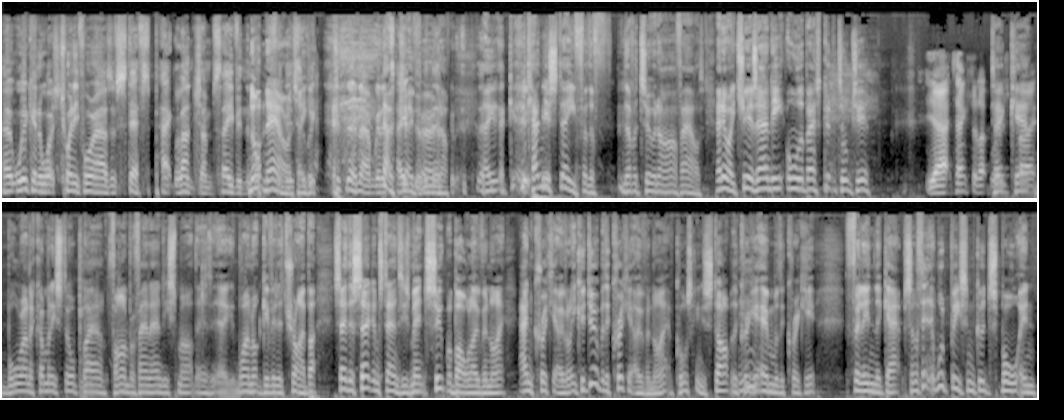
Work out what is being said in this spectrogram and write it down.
Uh, we're going to watch 24 hours of Steph's packed lunch. I'm saving them. Not now, I this take week. no, no, I'm going to Okay, tape them. fair and enough. then- Uh, can you stay for the f- another two and a half hours? Anyway, cheers, Andy. All the best. Good to talk to you. Yeah, thanks a lot. Take care. Bye. Ball runner, comedy store player, Farnborough fan, Andy Smart. There, uh, why not give it a try? But say the circumstances meant Super Bowl overnight and cricket overnight. You could do it with the cricket overnight, of course. Can you start with the Mm. cricket, end with the cricket, fill in the gaps? And I think there would be some good sport in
